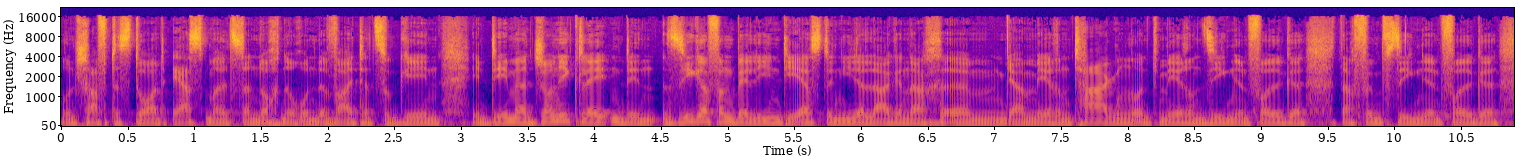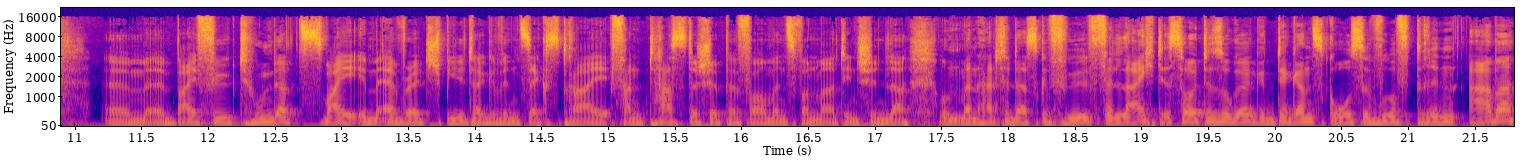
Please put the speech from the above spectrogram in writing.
und schafft es dort erstmals dann noch eine Runde weiter zu gehen, indem er Johnny Clayton, den Sieger von Berlin, die erste Niederlage nach ähm, ja, mehreren Tagen und mehreren Siegen in Folge, nach fünf Siegen in Folge, ähm, äh, beifügt. 102 im Average spielt er, gewinnt 6-3. Fantastische Performance von Martin Schindler. Und man hatte das Gefühl, vielleicht ist heute sogar der ganz große Wurf drin. Aber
